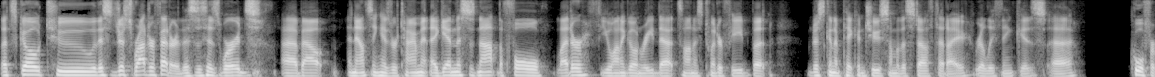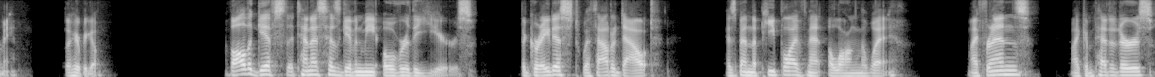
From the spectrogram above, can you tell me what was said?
Let's go to this is just Roger Federer. This is his words about announcing his retirement. Again, this is not the full letter. If you want to go and read that, it's on his Twitter feed. But I'm just going to pick and choose some of the stuff that I really think is uh, cool for me. So here we go. Of all the gifts that tennis has given me over the years, the greatest, without a doubt, has been the people I've met along the way my friends, my competitors,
